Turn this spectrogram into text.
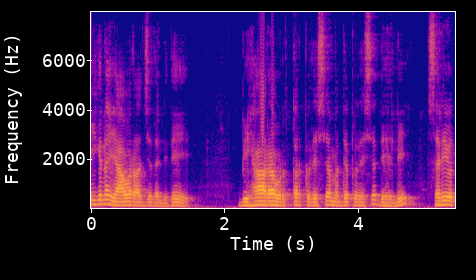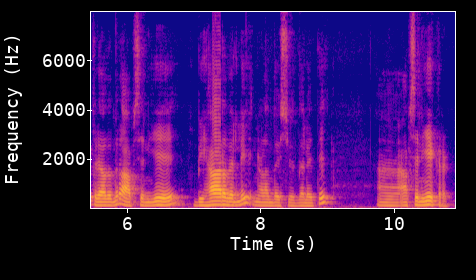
ಈಗಿನ ಯಾವ ರಾಜ್ಯದಲ್ಲಿದೆ? ಬಿಹಾರ, ಉತ್ತರ ಪ್ರದೇಶ ಮಧ್ಯಪ್ರದೇಶ ದೆಹಲಿ. ಸರಿ ಉತ್ತರ ಯಾವುದಂದ್ರೆ ಆಪ್ಷನ್ ಎ ಬಿಹಾರದಲ್ಲಿ ನಳಂದ ವಿಶ್ವವಿದ್ಯಾಲಯ ಐತಿ. ಆಪ್ಷನ್ ಎ ಕರೆಕ್ಟ್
